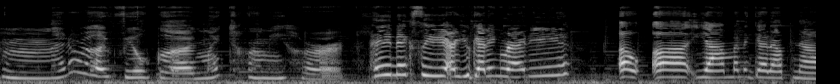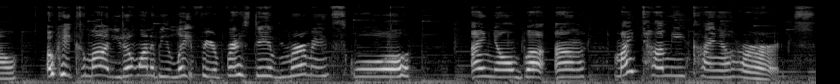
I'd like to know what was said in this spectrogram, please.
Hmm, I don't really feel good. My tummy hurts. Hey, Nixie, are you getting ready? Oh, uh, yeah, I'm gonna get up now. Okay, come on. You don't want to be late for your first day of mermaid school. I know, but, um, my tummy kind of hurts.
